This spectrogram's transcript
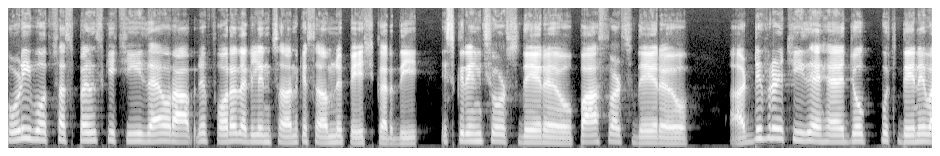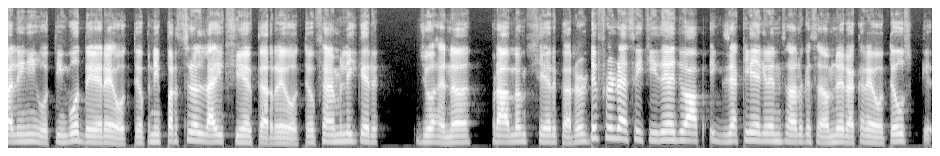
थोड़ी बहुत सस्पेंस की चीज़ है और आपने फ़ौरन अगले इंसान के सामने पेश कर दी स्क्रीन दे रहे हो पासवर्ड्स दे रहे हो डिफरेंट चीज़ें हैं जो कुछ देने वाली नहीं होती, वो दे रहे होते हो, अपनी पर्सनल लाइफ शेयर कर रहे होते हो फैमिली के जो है ना प्रॉब्लम शेयर कर रहे हो डिफरेंट ऐसी चीज़ें हैं जो आप एग्जैक्टली अगले इंसान के सामने रख रहे होते हो, उसके,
